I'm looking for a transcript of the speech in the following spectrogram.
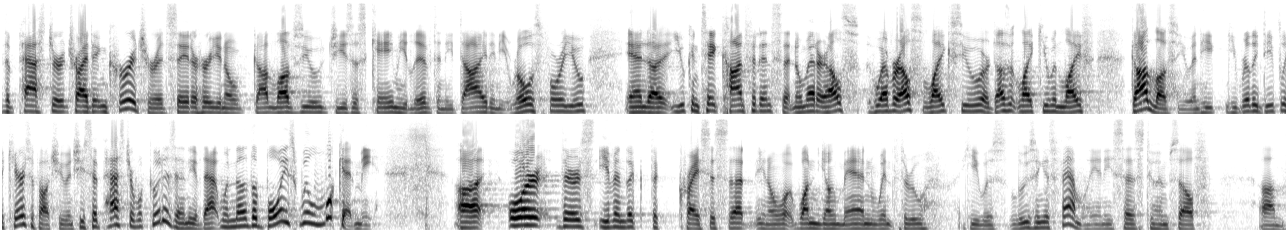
the pastor tried to encourage her and say to her, You know, God loves you. Jesus came, He lived, and He died, and He rose for you. And uh, you can take confidence that no matter else, whoever else likes you or doesn't like you in life, God loves you and he, he really deeply cares about you. And she said, Pastor, what good is any of that when none of the boys will look at me? Uh, or there's even the, the crisis that you know one young man went through. He was losing his family, and he says to himself, um,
